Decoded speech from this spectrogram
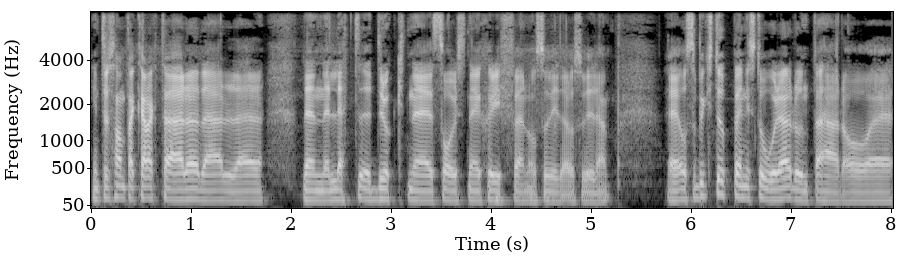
intressanta karaktärer där. där den lätt druckne, sorgsne sheriffen och så vidare. Och så vidare. Eh, och så byggs det upp en historia runt det här då, eh,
